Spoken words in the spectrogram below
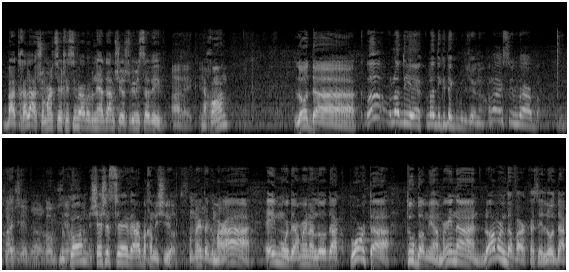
בהתחלה, שצריך 24 בני אדם שיושבים מסביב, הלאה, כן. נכון? לא דק, לא, הוא לא דייק, לא דקדק בלשונו, אמר 24. במקום ש- במקום שש- במקום 16 וארבע חמישיות. אומרת הגמרא, אימור דאמרינן לא דק פורתא, טובה מאמרינן, לא אומרים דבר כזה, לא דק.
